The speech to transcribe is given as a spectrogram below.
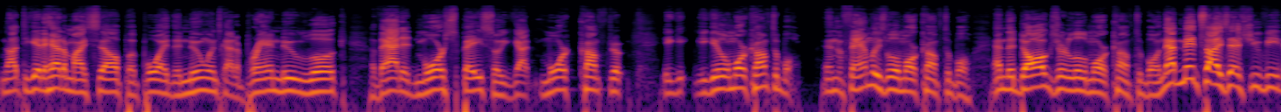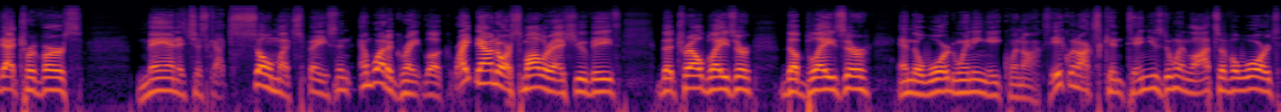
not to get ahead of myself, but boy, the new ones got a brand new look. I've added more space, so you got more comfort. You, you get a little more comfortable, and the family's a little more comfortable, and the dogs are a little more comfortable. And that midsize SUV, that Traverse, man, it's just got so much space, and and what a great look. Right down to our smaller SUVs, the Trailblazer, the Blazer, and the award-winning Equinox. Equinox continues to win lots of awards.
